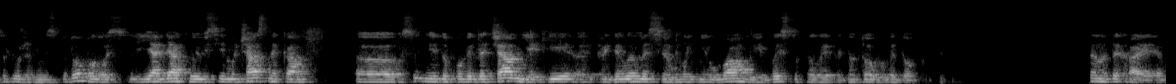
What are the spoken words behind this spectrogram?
це дуже мені сподобалось. Я дякую всім учасникам е, і доповідачам, які приділили сьогодні увагу і виступили, і підготовили доповіді. Це надихає.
